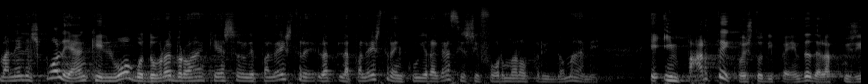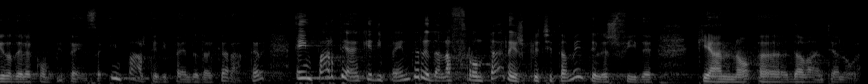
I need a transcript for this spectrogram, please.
ma nelle scuole anche il luogo, dovrebbero anche essere le palestre, la, la palestra in cui i ragazzi si formano per il domani. E in parte questo dipende dall'acquisire delle competenze, in parte dipende dal carattere e in parte anche dipende dall'affrontare esplicitamente le sfide che hanno eh, davanti a loro.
